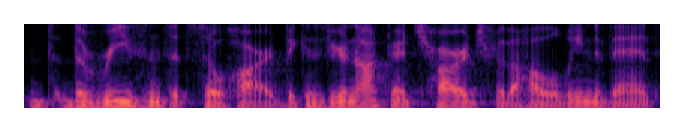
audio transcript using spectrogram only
th- the reasons it's so hard because if you're not going to charge for the Halloween event,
